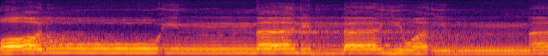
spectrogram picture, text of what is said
قالوا إنا لله وإنا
